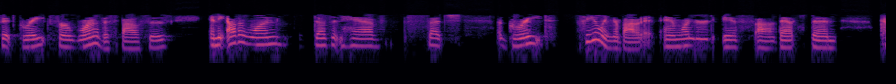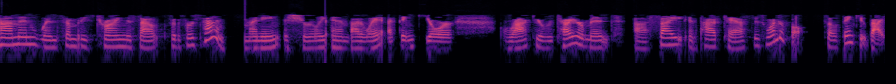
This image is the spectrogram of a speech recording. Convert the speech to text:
fit great for one of the spouses and the other one doesn't have such a great feeling about it and wondered if uh, that's been common when somebody's trying this out for the first time. My name is Shirley, and by the way, I think your Rock Your Retirement uh, site and podcast is wonderful. So thank you. Bye.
